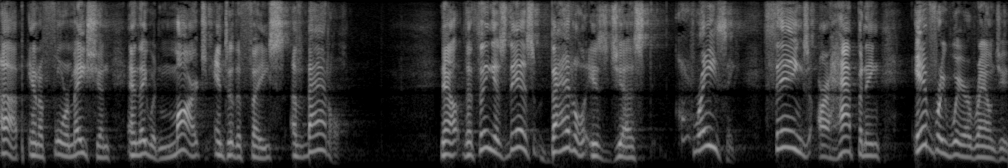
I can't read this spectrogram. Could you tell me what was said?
up in a formation and they would march into the face of battle. Now, the thing is this battle is just crazy. Things are happening everywhere around you.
